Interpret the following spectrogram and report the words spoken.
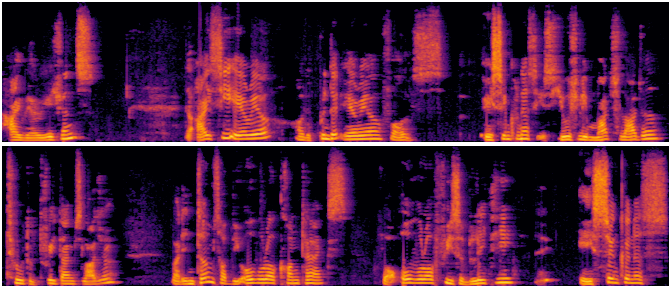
high variations. The IC area or the printed area for asynchronous is usually much larger, two to three times larger. But in terms of the overall context, for overall feasibility, the asynchronous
